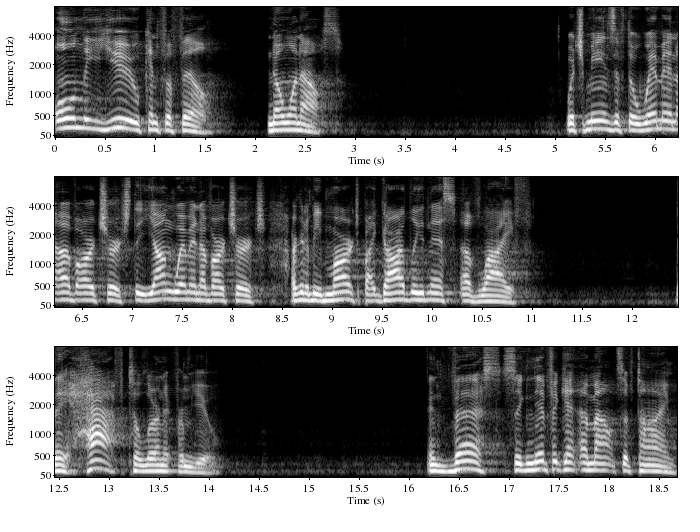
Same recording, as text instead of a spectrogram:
only you can fulfill, no one else which means if the women of our church, the young women of our church, are going to be marked by godliness of life, they have to learn it from you. Invest significant amounts of time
